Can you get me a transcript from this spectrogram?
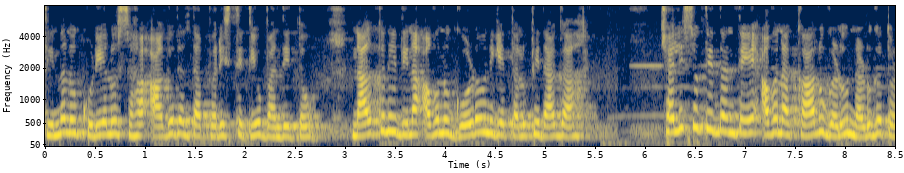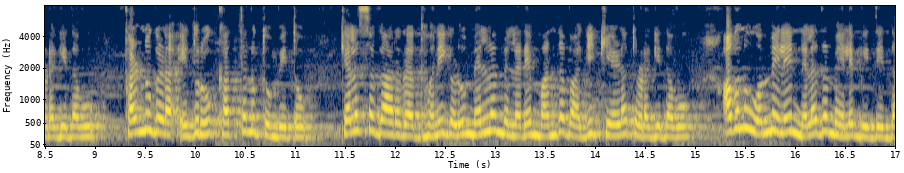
ತಿನ್ನಲು ಕುಡಿಯಲು ಸಹ ಆಗದಂಥ ಪರಿಸ್ಥಿತಿಯು ಬಂದಿತ್ತು. ನಾಲ್ಕನೇ ದಿನ ಅವನು ಗೋಡೌನಿಗೆ ತಲುಪಿದಾಗ ಚಲಿಸುತ್ತಿದ್ದಂತೆ ಅವನ ಕಾಲುಗಳು ನಡುಗತೊಡಗಿದವು. ಕಣ್ಣುಗಳ ಎದುರು ಕತ್ತಲು ತುಂಬಿತು. ಕೆಲಸಗಾರರ ಧ್ವನಿಗಳು ಮೆಲ್ಲ ಮೆಲ್ಲನೆ ಮಂದವಾಗಿ ಕೇಳತೊಡಗಿದವು. ಅವನು ಒಮ್ಮೆಲೆ ನೆಲದ ಮೇಲೆ ಬಿದ್ದಿದ್ದ.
